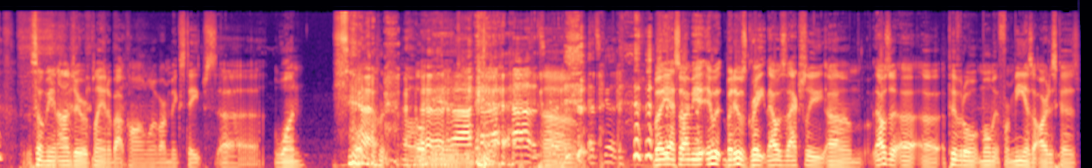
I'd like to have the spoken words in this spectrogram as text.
so me and Andre were playing about calling one of our mixtapes uh, one. Old- old nigga energy. Um, That's good. but yeah, so I mean, it, it was, but it was great. That was actually, um, that was a, a, a pivotal moment for me as an artist because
